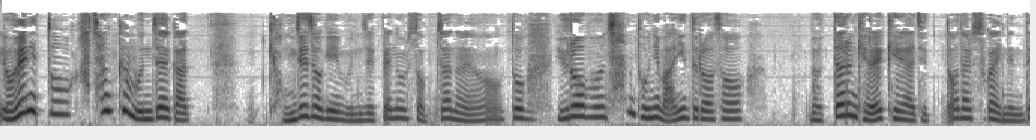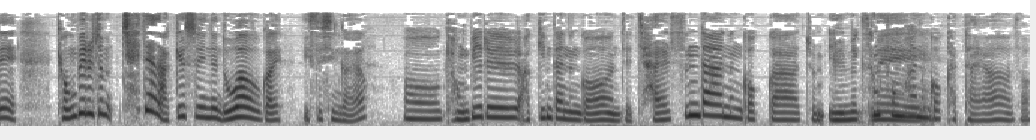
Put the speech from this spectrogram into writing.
여행이 또 가장 큰 문제가 경제적인 문제 빼놓을 수 없잖아요. 또 음. 유럽은 참 돈이 많이 들어서 몇 달은 계획해야지 떠날 수가 있는데 경비를 좀 최대한 아낄 수 있는 노하우가 있으신가요? 어, 경비를 아낀다는 건 이제 잘 쓴다는 것과 좀 일맥상통하는 네. 것 같아요. 그래서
